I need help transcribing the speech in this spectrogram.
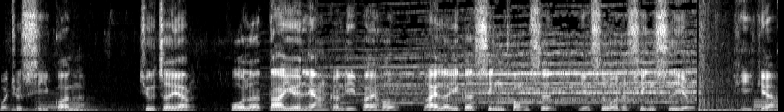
我就习惯了。就这样过了大约两个礼拜后，来了一个新同事，也是我的新室友皮架。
